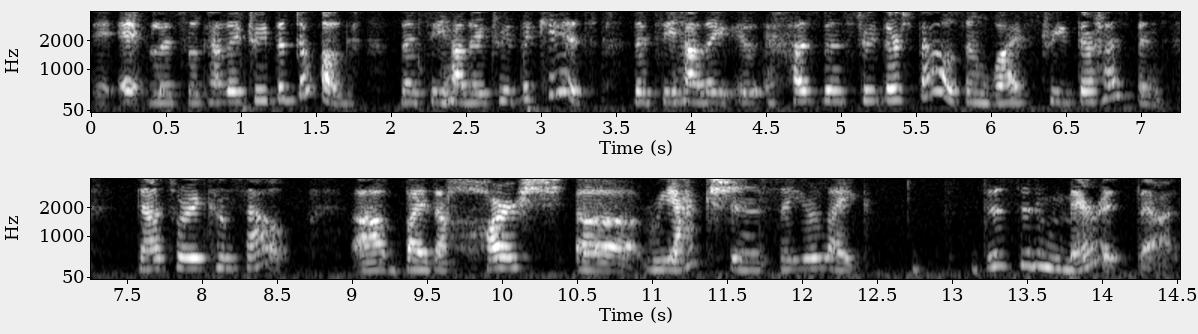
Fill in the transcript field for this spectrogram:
eh, let's look how they treat the dog. Let's see how they treat the kids. Let's see how they uh, husbands treat their spouse and wives treat their husbands. That's where it comes out uh, by the harsh uh, reactions that you're like, this didn't merit that.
